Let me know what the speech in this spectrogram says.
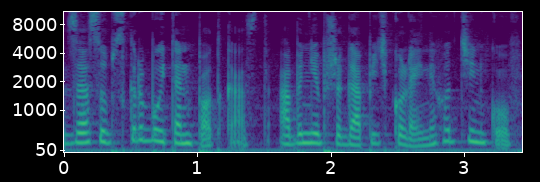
zasubskrybuj ten podcast, aby nie przegapić kolejnych odcinków.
